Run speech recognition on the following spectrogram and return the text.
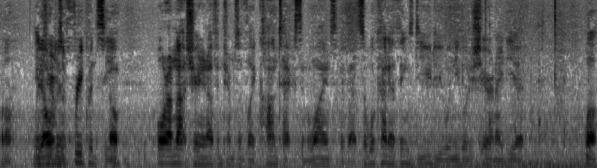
Well, in terms do. of frequency, Oh. or I'm not sharing enough in terms of like context and why and stuff like that. So, what kind of things do you do when you go to share an idea? Well,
